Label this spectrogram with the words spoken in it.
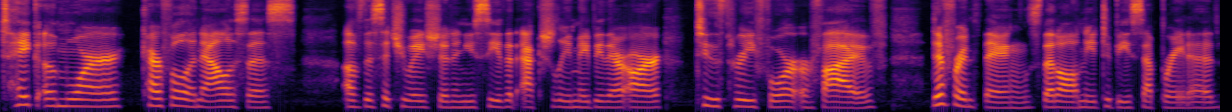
take a more careful analysis of the situation and you see that actually maybe there are two three four or five different things that all need to be separated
